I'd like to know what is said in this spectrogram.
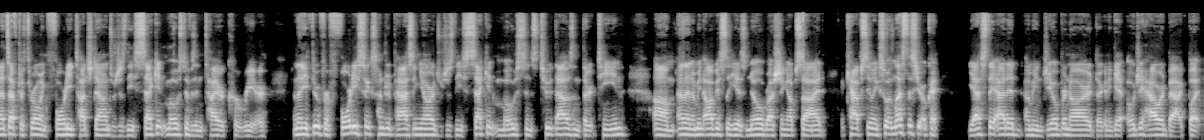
That's after throwing 40 touchdowns, which is the second most of his entire career. And then he threw for 4,600 passing yards, which is the second most since 2013. Um, and then, I mean, obviously, he has no rushing upside, a cap ceiling. So, unless this year, okay, yes, they added, I mean, Gio Bernard, they're going to get OJ Howard back. But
